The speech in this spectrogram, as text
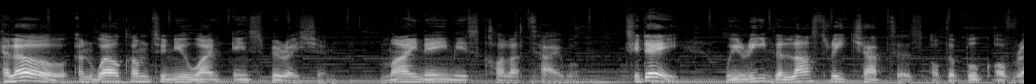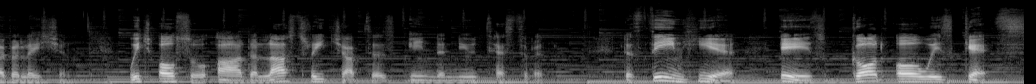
Hello and welcome to New Wine Inspiration. My name is Kola Taiwo. Today we read the last three chapters of the book of Revelation, which also are the last three chapters in the New Testament. The theme here is God always gets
